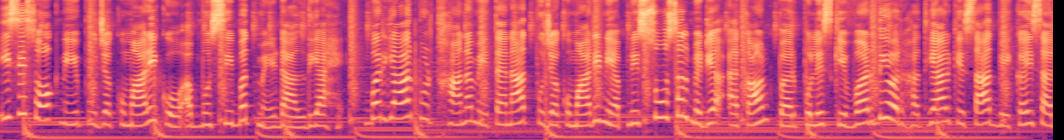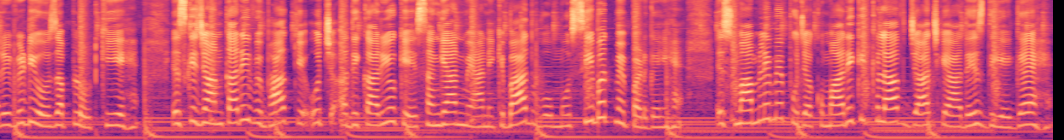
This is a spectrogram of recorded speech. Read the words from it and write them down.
इसी शौक ने पूजा कुमारी को अब मुसीबत में डाल दिया है बरियारपुर थाना में तैनात पूजा कुमारी ने अपने सोशल मीडिया अकाउंट पर पुलिस की वर्दी और हथियार के साथ भी कई सारे वीडियोस अपलोड किए हैं इसकी जानकारी विभाग के उच्च अधिकारियों के संज्ञान में आने के बाद वो मुसीबत में पड़ गई हैं। इस मामले में पूजा कुमारी के खिलाफ जाँच के आदेश दिए गए हैं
